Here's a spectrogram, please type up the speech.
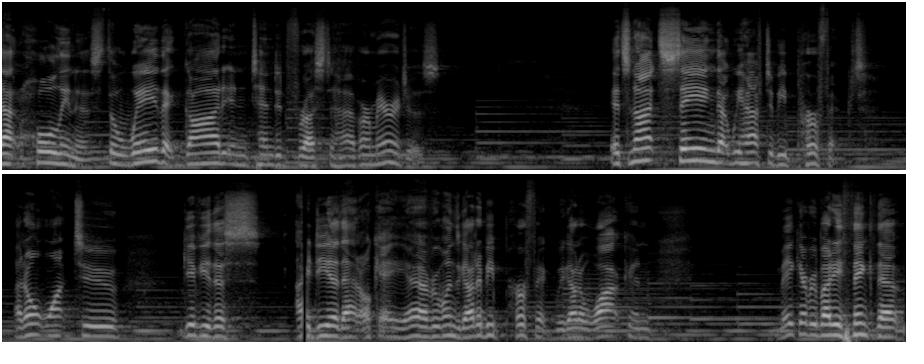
that holiness, the way that God intended for us to have our marriages. It's not saying that we have to be perfect. I don't want to give you this idea that, okay, yeah, everyone's got to be perfect. We got to walk and make everybody think that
